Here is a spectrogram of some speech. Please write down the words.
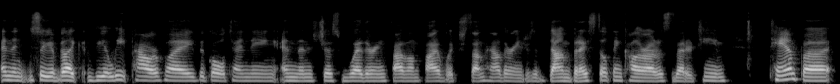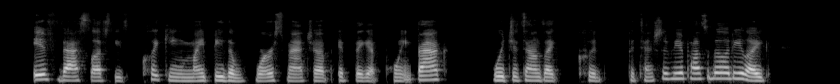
And then so you have like the elite power play, the goaltending, and then it's just weathering five on five, which somehow the Rangers have done. But I still think Colorado's the better team. Tampa, if Vasilevskiy's clicking, might be the worst matchup if they get point back, which it sounds like could potentially be a possibility. Like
